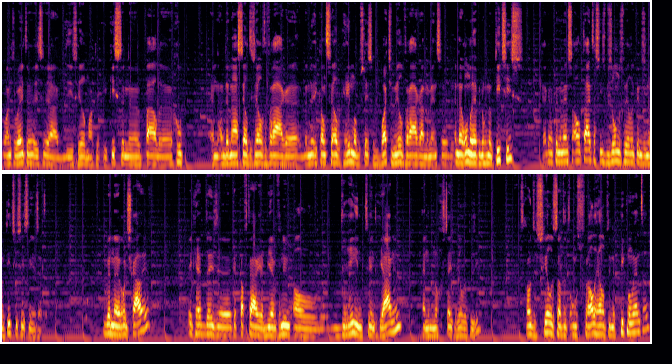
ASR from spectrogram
Want te weten is, ja, die is heel makkelijk. Je kiest een uh, bepaalde groep en, daarna stelt hij de vragen. En je kan zelf helemaal beslissen wat je wil vragen aan de mensen. En daaronder heb je nog notities. Kijk, en dan kunnen mensen altijd, als ze iets bijzonders willen, kunnen ze notities iets neerzetten. Ik ben uh, Roger Schalier. Ik heb deze ik heb cafetaria Bienvenue al 23 jaar nu. En nog steeds heel veel plezier. Het grote verschil is dat het ons vooral helpt in de piekmomenten.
